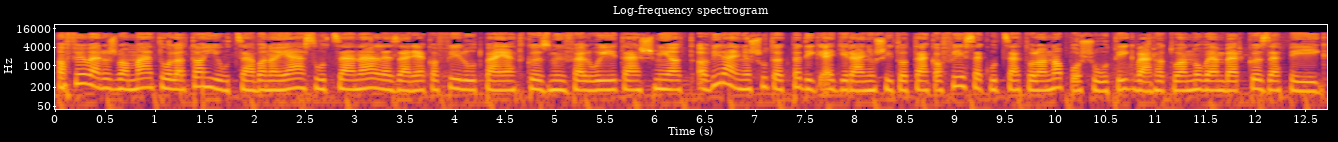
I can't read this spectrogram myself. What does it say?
a fővárosban mától a Tahi utcában a Jász utcánál lezárják a félútpályát közműfelújítás miatt, a Virányos utat pedig egyirányosították a Fészek utcától a Napos útig, várhatóan november közepéig.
